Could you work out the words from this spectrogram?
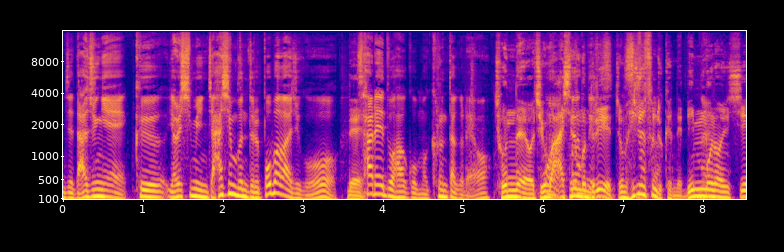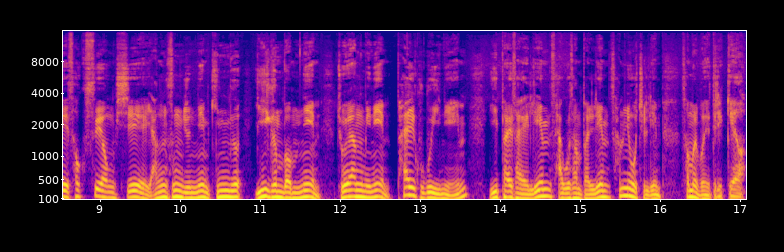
이제 나중에 그 열심히 이제 하신 분들을 뽑아가지고 네. 사례도 하고 뭐 그런다 그래요. 좋네요. 지금 어, 아시는 분들이 좀 해주셨으면. 좋겠네. 민문원 씨, 석수영 씨, 양승준님, 김 이근범님, 조양미님, 8992님, 2841님, 4938님, 3657님 선물 보내드릴게요.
